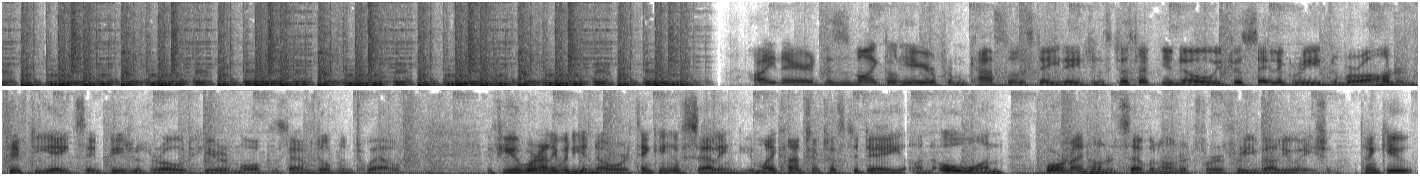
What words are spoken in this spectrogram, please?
Hi there, this is Michael here from Castle Estate Agents. Just letting you know, we've just sale agreed number 158 St. Peter's Road here in Walkinstown, Dublin 12. If you or anybody you know are thinking of selling, you might contact us today on 01 4900 700 for a free valuation. Thank you.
